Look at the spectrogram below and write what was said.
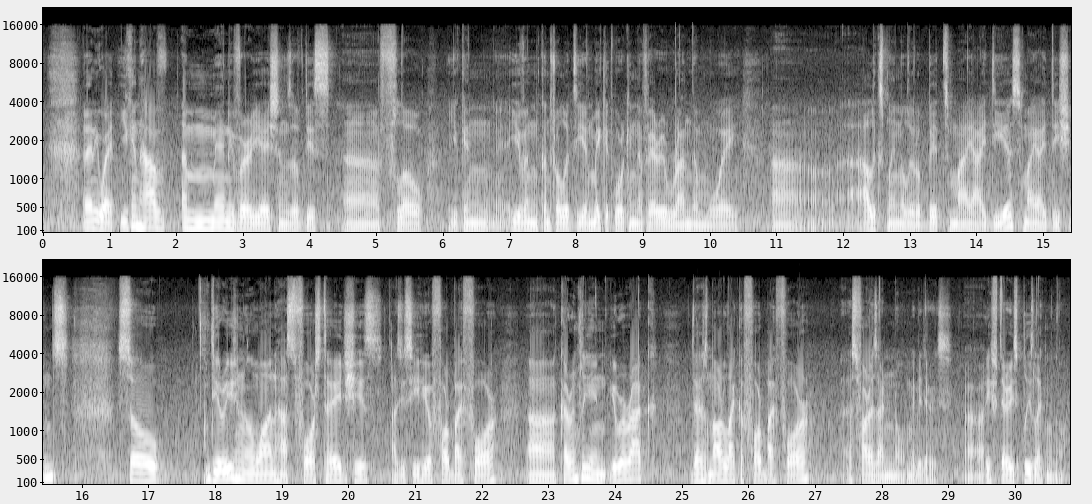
anyway, you can have uh, many variations of this uh, flow. You can even control it and make it work in a very random way. I'll explain a little bit my ideas, my additions. So, the original one has four stages, as you see here, four by four. Uh, currently in Eurorack, there's not like a four by four, as far as I know. Maybe there is. Uh, if there is, please let me know.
